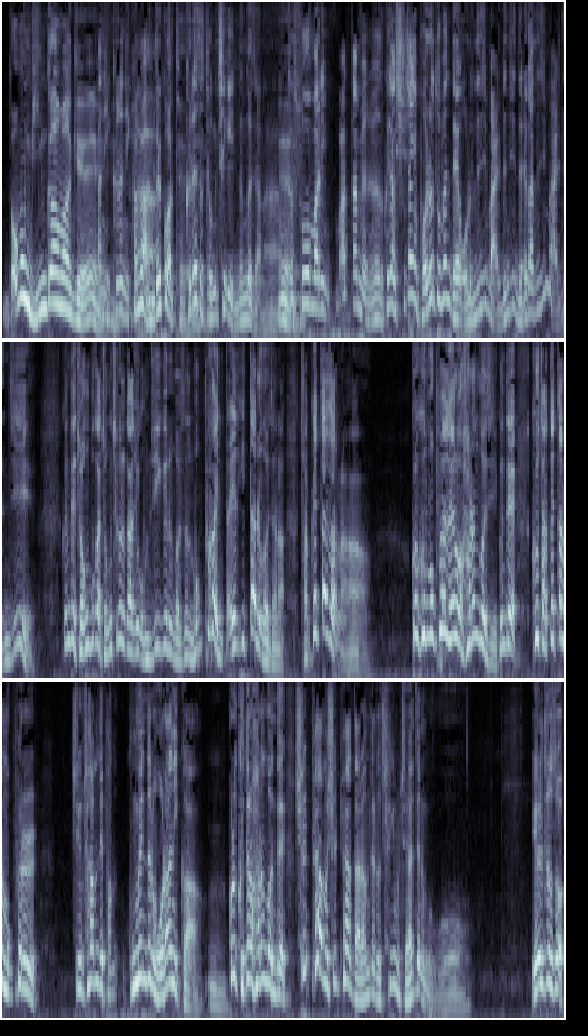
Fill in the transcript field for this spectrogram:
너무 민감하게 아니 그러니까 하면 안 될 것 같아요. 그래서 정책이 있는 거잖아. 네. 그러니까 수호 말이 맞다면은 그냥 시장에 버려두면 돼. 오르든지 말든지 내려가든지 말든지. 근데 정부가 정책을 가지고 움직이는 것은 목표가 있다, 있다는 거잖아. 잡겠다잖아. 그, 그 목표대로 하는 거지. 근데 그 잡겠다는 목표를 지금 사람들이 박- 국민들은 원하니까. 그걸 그대로 하는 건데 실패하면 실패한 나름대로 책임을 져야 되는 거고. 예를 들어서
